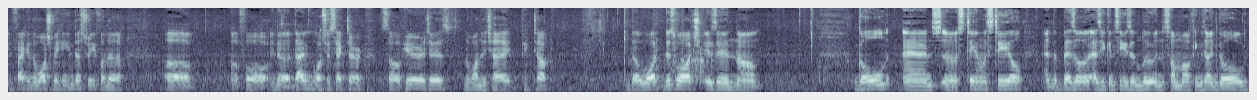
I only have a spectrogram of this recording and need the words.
in fact, in the watchmaking industry, for the uh, uh, for in the diving watches sector. So here it is, the one which I picked up. The watch. This watch is in gold and uh, stainless steel and the bezel as you can see is in blue and some markings are in gold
